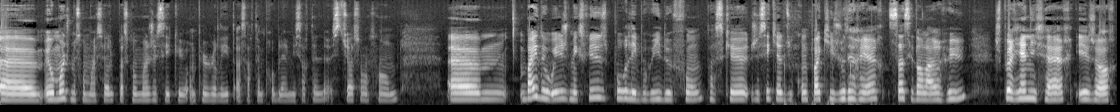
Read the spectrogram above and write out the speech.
Euh, et au moins, je me sens moins seule parce que moi, je sais qu'on peut relate à certains problèmes et certaines situations ensemble. Euh, by the way, je m'excuse pour les bruits de fond parce que je sais qu'il y a du compas qui joue derrière. Ça, c'est dans la rue. Je peux rien y faire. Et genre,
